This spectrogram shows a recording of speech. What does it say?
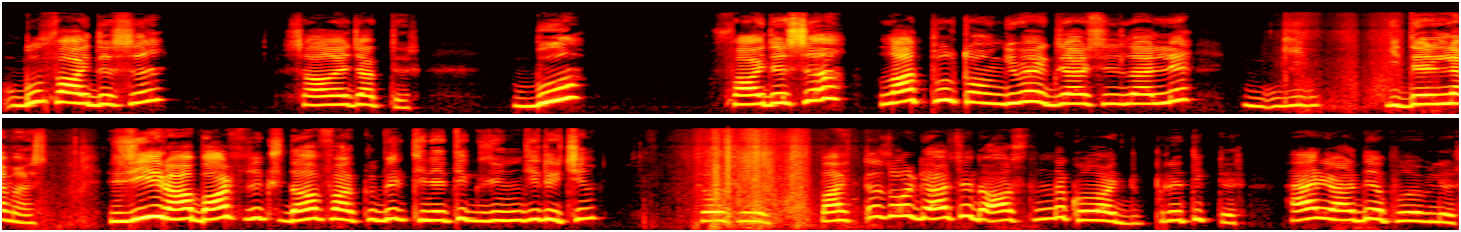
bu faydası sağlayacaktır. Bu faydası lat pull gibi egzersizlerle giderilemez. Zira barfix daha farklı bir kinetik zincir için çalışılır. Başta zor gelse de aslında kolaydır, pratiktir. Her yerde yapılabilir.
